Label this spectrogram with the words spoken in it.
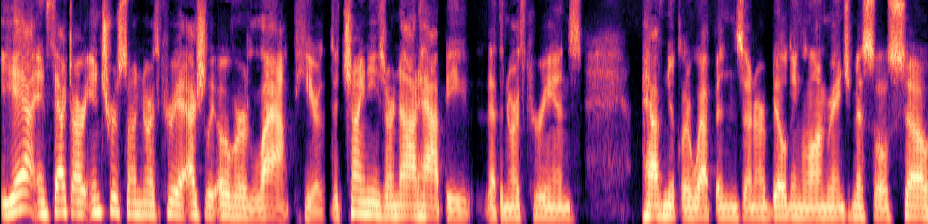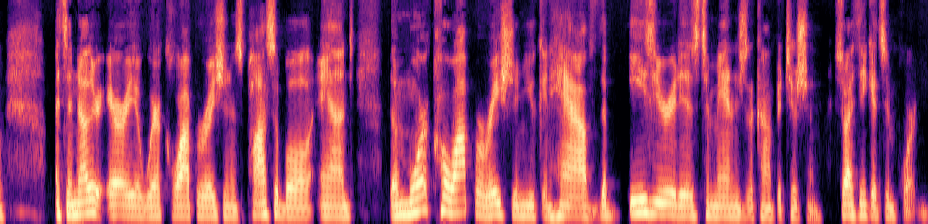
Yeah, in fact, our interests on North Korea actually overlap here. The Chinese are not happy that the North Koreans have nuclear weapons and are building long range missiles. So it's another area where cooperation is possible. And the more cooperation you can have, the easier it is to manage the competition. So I think it's important.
